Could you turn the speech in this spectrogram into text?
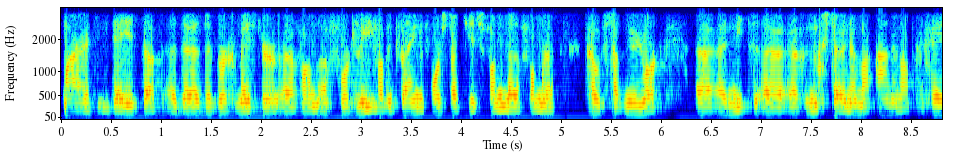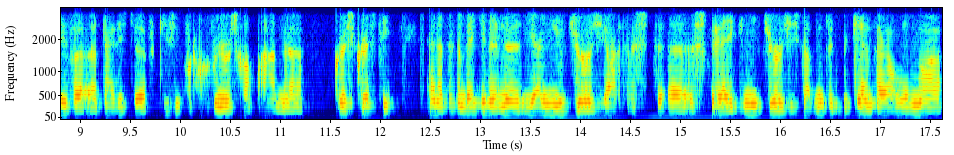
Maar het idee is dat de, de burgemeester van Fort Lee, wat een kleine voorstadje is van de, van de grote stad New York, niet genoeg steun aan hem had gegeven tijdens de verkiezing voor het gouverneurschap aan Chris Christie. En het is een beetje een ja, New Jersey-achtige st streek. New Jersey staat natuurlijk bekend hè, om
